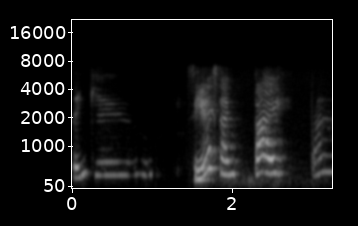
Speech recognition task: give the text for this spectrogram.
Thank you. See you next time. Bye. Bye.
